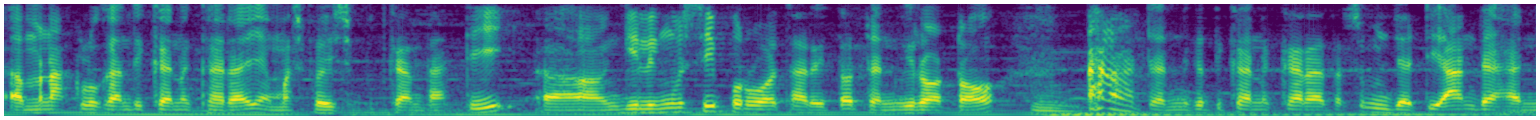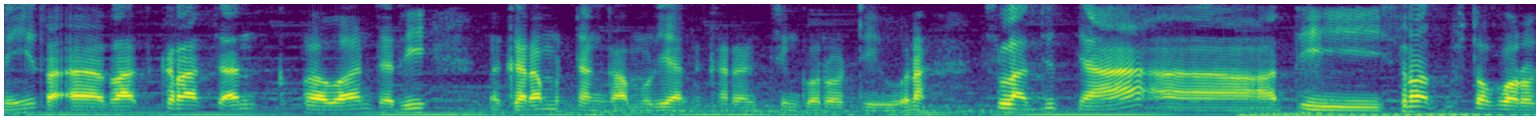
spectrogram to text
ah, menaklukkan tiga negara yang Mas Bayu sebutkan tadi, ah, Gilingwesi, Purwocarito dan Wiroto. dan ketiga negara tersebut menjadi andahane ra- ra- kerajaan kebawahan dari negara Medang Kamulyan, negara Cingkorodewo. Nah, selanjutnya eh, di Serat Pustaka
